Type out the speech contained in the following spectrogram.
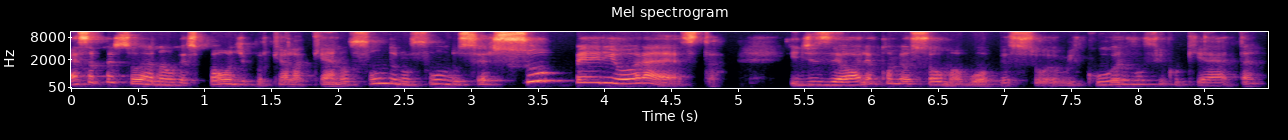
Essa pessoa não responde porque ela quer, no fundo, no fundo, ser superior a esta. E dizer: olha como eu sou uma boa pessoa, eu me curvo, fico quieta.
